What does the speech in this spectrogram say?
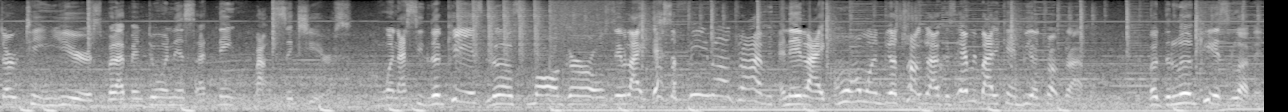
13 years, but I've been doing this, I think, about six years when I see little kids, little small girls, they're like, that's a female driver. And they're like, oh, I want to be a truck driver because everybody can't be a truck driver. But the little kids love it.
